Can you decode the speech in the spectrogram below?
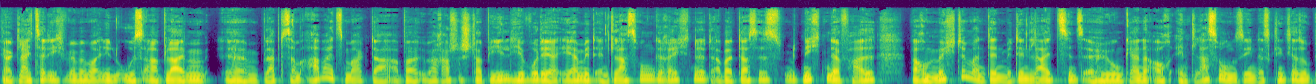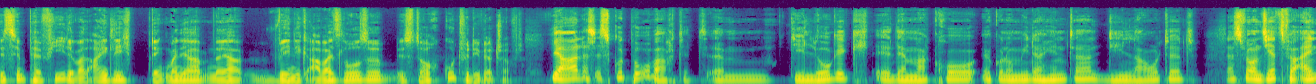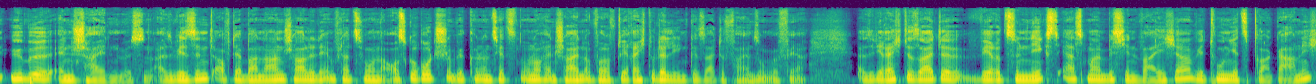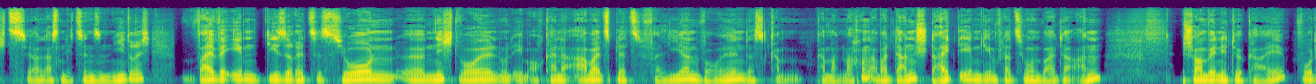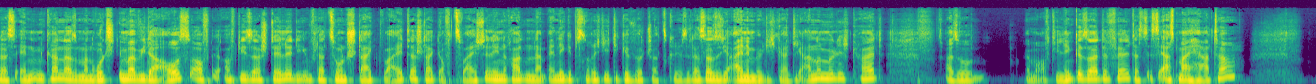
Ja, gleichzeitig, wenn wir mal in den USA bleiben, ähm, bleibt es am Arbeitsmarkt da aber überraschend stabil. Hier wurde ja eher mit Entlassungen gerechnet, aber das ist mitnichten der Fall. Warum möchte man denn mit den Leitzinserhöhungen gerne auch Entlassungen sehen? Das klingt ja so ein bisschen perfide, weil eigentlich denkt man ja, naja, wenig Arbeitslose ist doch gut für die Wirtschaft. Ja, das ist gut beobachtet. Ähm, die Logik äh, der Makroökonomie dahinter, die lautet, dass wir uns jetzt für ein Übel entscheiden müssen. Also wir sind auf der Bananenschale der Inflation ausgerutscht und wir können uns jetzt nur noch entscheiden, ob wir auf die rechte oder linke Seite fallen, so ungefähr. Also die rechte Seite wäre zunächst erstmal ein bisschen weicher. Wir tun jetzt gar, nichts, ja, lassen die Zinsen niedrig, weil wir eben diese Rezession äh, nicht wollen und eben auch keine Arbeitsplätze verlieren wollen. Das kann, kann man machen, aber dann steigt eben die Inflation weiter an. Schauen wir in die Türkei, wo das enden kann. Also man rutscht immer wieder aus auf, auf dieser Stelle. Die Inflation steigt weiter, steigt auf zweistelligen Raten und am Ende gibt es eine richtig dicke Wirtschaftskrise. Das ist also die eine Möglichkeit. Die andere Möglichkeit, also wenn man auf die linke Seite fällt, das ist erstmal härter.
